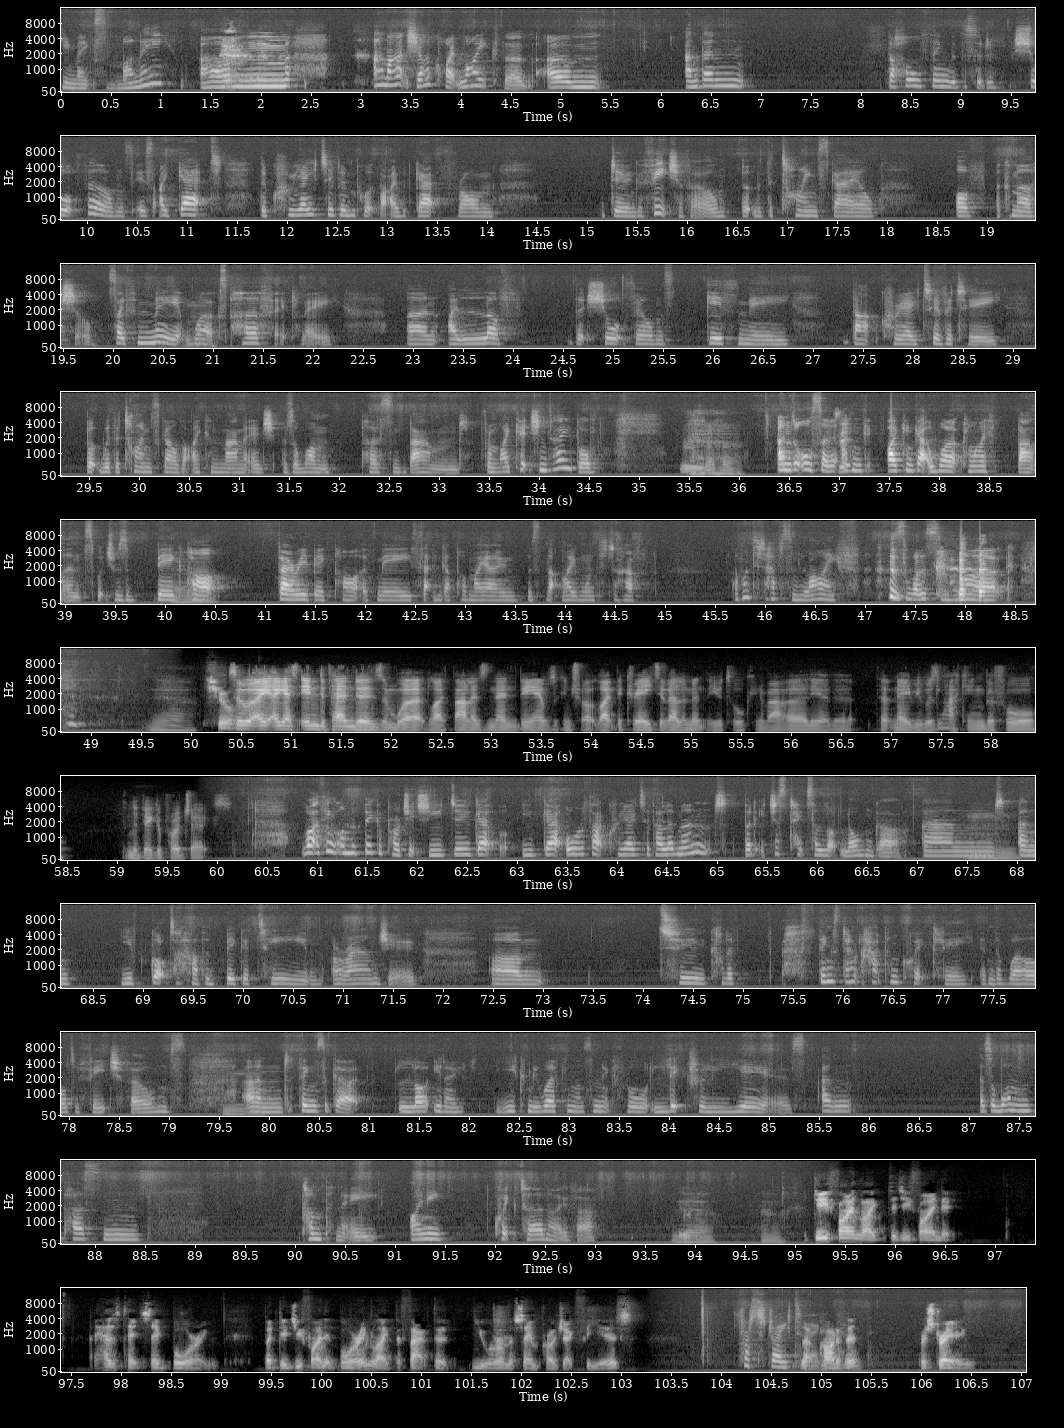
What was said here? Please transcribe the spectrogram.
you make some money. Um, and actually, I quite like them. Um, and then the whole thing with the sort of short films is I get the creative input that I would get from doing a feature film, but with the time scale of a commercial. So for me, it mm. works perfectly. And I love that short films give me that creativity, but with a time scale that I can manage as a one person band from my kitchen table. Mm. and also, I can, I can get a work life balance, which was a big mm. part, very big part of me setting up on my own, was that I wanted to have. I wanted to have some life as well as some work. Yeah. Sure. So I, I guess independence and work-life balance, and then being able to control, like the creative element that you were talking about earlier, that that maybe was lacking before in the bigger projects. Well, I think on the bigger projects you do get you get all of that creative element, but it just takes a lot longer, and and you've got to have a bigger team around you um, to kind of things don't happen quickly in the world of feature films, and things that get lot you know you can be working on something for literally years, and as a one person company, I need quick turnover. Yeah. Do you find like did you find it I hesitate to say boring, but did you find it boring like the fact that you were on the same project for years? Frustrating. Is that part of it? Frustrating.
